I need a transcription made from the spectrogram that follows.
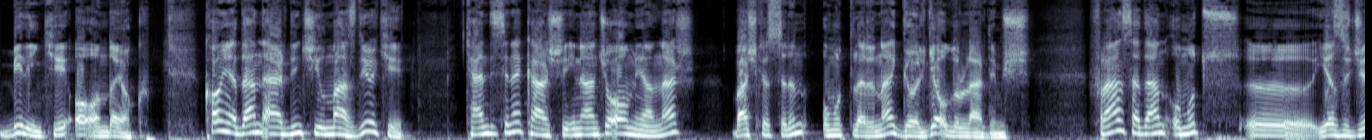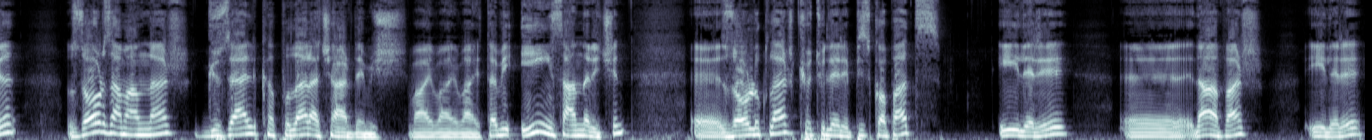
bilin ki o onda yok. Konya'dan Erdinç Yılmaz diyor ki kendisine karşı inancı olmayanlar başkasının umutlarına gölge olurlar demiş. Fransa'dan Umut e, yazıcı zor zamanlar güzel kapılar açar demiş. Vay vay vay. Tabii iyi insanlar için e, zorluklar kötüleri psikopat, iyileri e, ne yapar? İyileri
